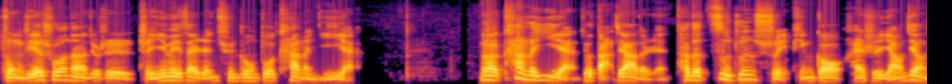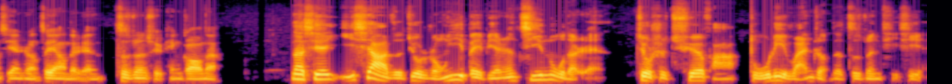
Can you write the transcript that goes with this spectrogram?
总结说呢，就是只因为在人群中多看了你一眼。那看了一眼就打架的人，他的自尊水平高，还是杨绛先生这样的人自尊水平高呢？那些一下子就容易被别人激怒的人，就是缺乏独立完整的自尊体系，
